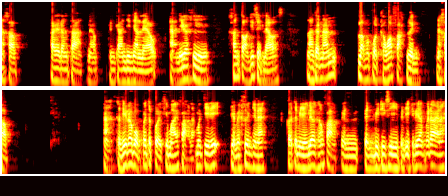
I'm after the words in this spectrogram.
นะครับอะไรต่างๆนะครับ เป็นการยืนยันแล้วอ่านี้ก็คือขั้นตอนที่เสร็จแล้ว หลังจากนั้นเรามากดคำว่าฝากเงินนะครับอ่าตอนนี้ระบบก็จะเปิดขึ้นมาให้ฝากแล้ว เมื่อกี้นี้ยังไม่ขึ้นใช่ไหม ก็จะมีเลือกทั้งฝากเป็นเป็น BTC เป็น Ethereum ก็ได้นะ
